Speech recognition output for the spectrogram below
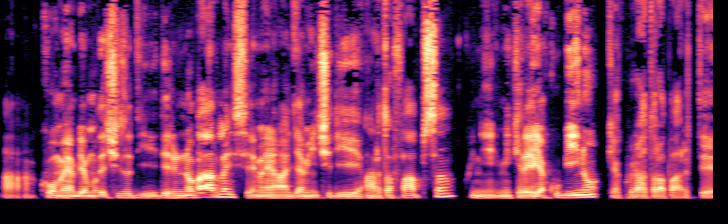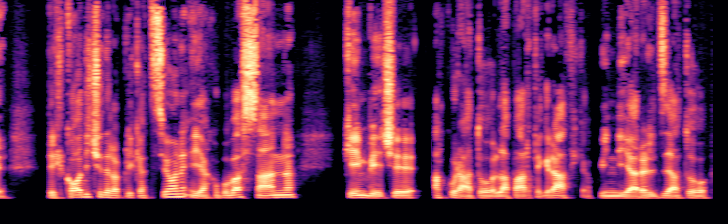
a come abbiamo deciso di, di, rinnovarla insieme agli amici di Art of Apps, quindi Michele Jacubino che ha curato la parte del codice dell'applicazione e Jacopo Bassan che invece ha curato la parte grafica, quindi ha realizzato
